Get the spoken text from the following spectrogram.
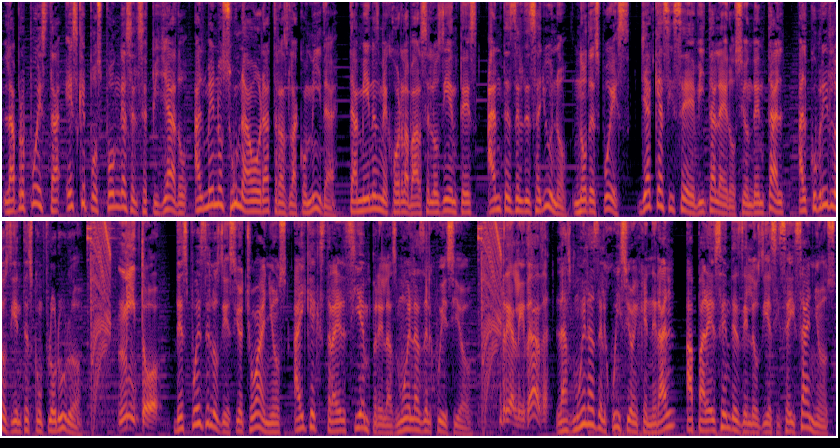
La propuesta es que pospongas el cepillado al menos una hora tras la comida. También es mejor lavarse los dientes antes del desayuno, no después, ya que así se evita la erosión dental al cubrir los dientes con fluoruro. Mito. Después de los 18 años hay que extraer siempre las muelas del juicio. Realidad. Las muelas del juicio en general aparecen desde los 16 años.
